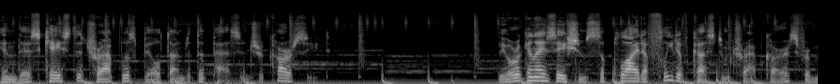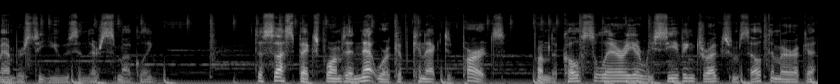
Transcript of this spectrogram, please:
In this case, the trap was built under the passenger car seat. The organization supplied a fleet of custom trap cars for members to use in their smuggling. The suspects formed a network of connected parts, from the coastal area receiving drugs from South America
